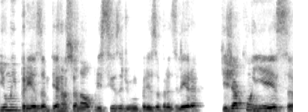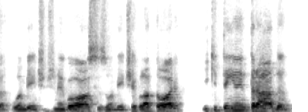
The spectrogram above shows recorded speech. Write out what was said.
e uma empresa internacional precisa de uma empresa brasileira que já conheça o ambiente de negócios, o ambiente regulatório e que tenha entrada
